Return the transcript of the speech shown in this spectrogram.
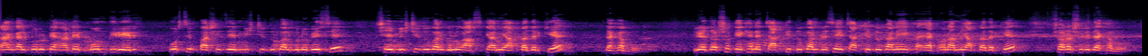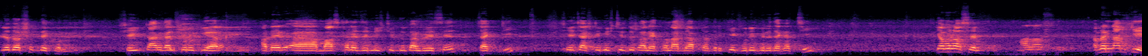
টাঙ্গাইল করুটিয়া হাটের মন্দিরের পশ্চিম পাশে যে মিষ্টি দোকানগুলো রয়েছে, সেই মিষ্টি দোকানগুলো আজকে আমি আপনাদেরকে দেখাবো। প্রিয় দর্শক, এখানে চারটি দোকান রয়েছে, এই চারটি দোকানে এখন আমি আপনাদেরকে সরাসরি দেখাবো। প্রিয় দর্শক, দেখুন। সেই টাঙ্গাইল করুটিয়ার হাটের মাঝখানে যে মিষ্টির দোকান রয়েছে চারটি সেই চারটি মিষ্টির দোকান এখন আমি আপনাদেরকে ঘুরে ফিরে দেখাচ্ছি। কেমন আছেন? ভালো আছে। আপনার নাম কি?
